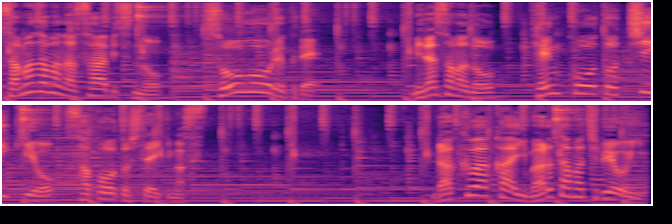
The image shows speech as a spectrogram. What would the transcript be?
さまざまなサービスの総合力で皆様の健康と地域をサポートしていきます。楽和会丸太町病院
